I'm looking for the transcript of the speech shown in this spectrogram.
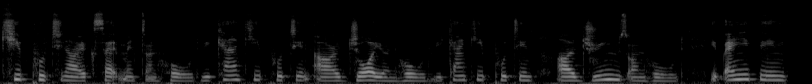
keep putting our excitement on hold. We can't keep putting our joy on hold. We can't keep putting our dreams on hold. If anything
